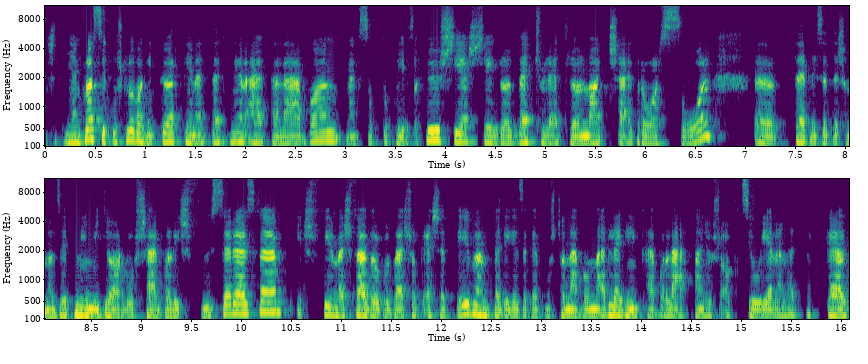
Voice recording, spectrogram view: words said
és ilyen klasszikus lovagi történeteknél általában megszoktuk, hogy ez a hősiességről, becsületről, nagyságról szól, természetesen azért mimi gyarlósággal is fűszerezve, és filmes feldolgozások esetében pedig ezeket mostanában már leginkább a látványos akciójelenetekkel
